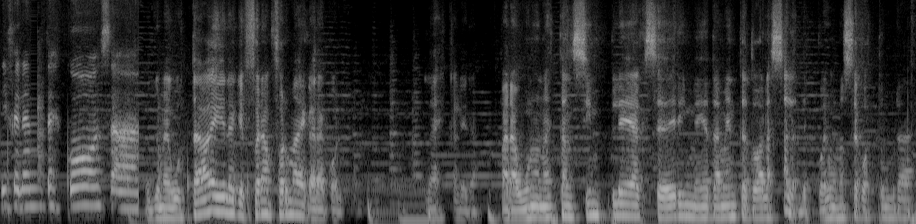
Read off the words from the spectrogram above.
diferentes cosas. Lo que me gustaba era que fueran forma de caracol la escalera. Para uno no es tan simple acceder inmediatamente a todas las salas, después uno se acostumbra.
